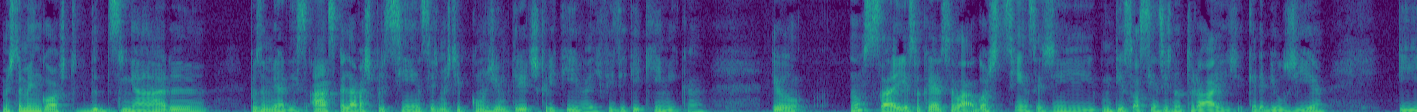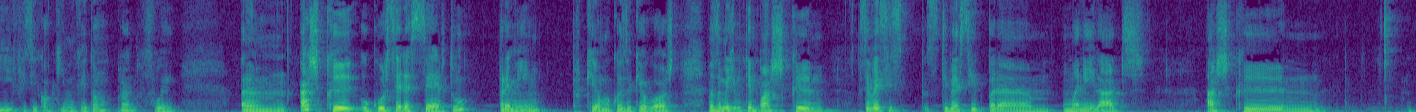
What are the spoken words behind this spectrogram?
mas também gosto de desenhar. Depois a mulher disse: ah, se calhar vais para ciências, mas tipo com geometria descritiva e física e química eu não sei, eu só quero, sei lá, gosto de ciências e meti só ciências naturais, que era biologia e fisicoquímica. Então, pronto, fui. Um, acho que o curso era certo para mim, porque é uma coisa que eu gosto, mas ao mesmo tempo acho que se tivesse, se tivesse ido para hum, humanidades, acho que hum,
